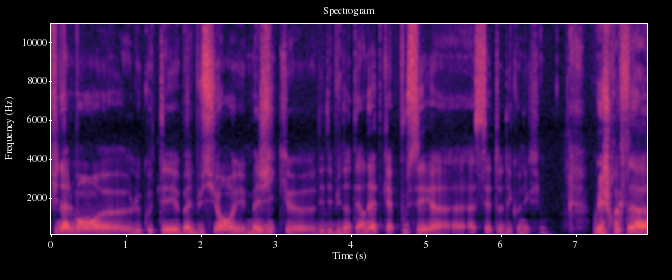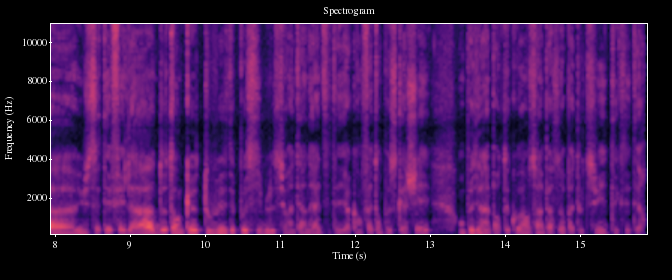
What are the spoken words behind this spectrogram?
finalement euh, le côté balbutiant et magique des débuts d'Internet qui a poussé à cette déconnexion? Oui, je crois que ça a eu cet effet-là, d'autant que tout était possible sur Internet, c'est-à-dire qu'en fait on peut se cacher, on peut dire n'importe quoi, on ne s'en aperçoit pas tout de suite, etc.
